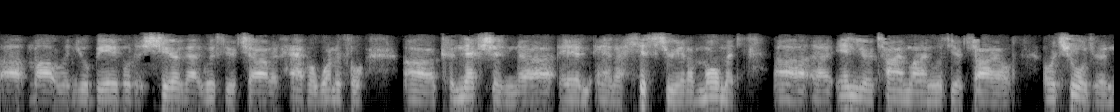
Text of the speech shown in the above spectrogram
uh, model and you'll be able to share that with your child and have a wonderful uh, connection uh, and, and a history and a moment uh, uh, in your timeline with your child or children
